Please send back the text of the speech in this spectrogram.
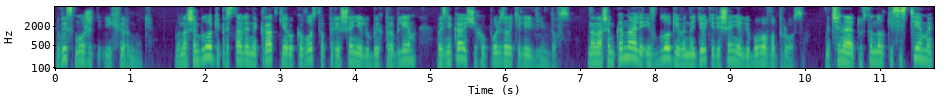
и вы сможете их вернуть. В нашем блоге представлены краткие руководства по решению любых проблем, возникающих у пользователей Windows. На нашем канале и в блоге вы найдете решение любого вопроса, начиная от установки системы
